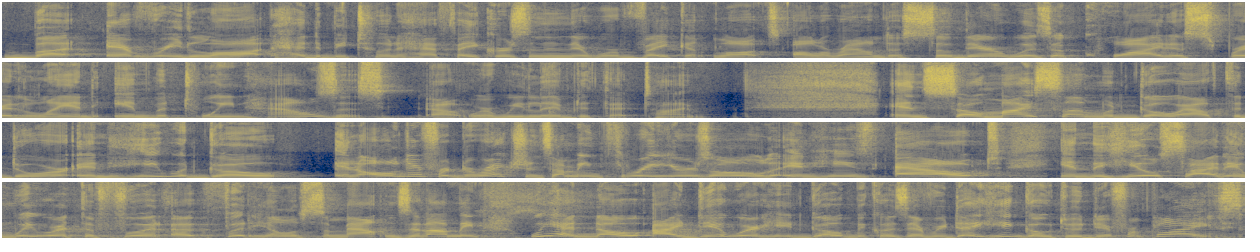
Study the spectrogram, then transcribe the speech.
but every lot had to be two and a half acres, and then there were vacant lots all around us. So there was a quite a spread of land in between houses out where we lived at that time. And so my son would go out the door, and he would go in all different directions. I mean, three years old, and he's out in the hillside, and we were at the foot uh, foothill of some mountains. And I mean, we had no idea where he'd go because every day he'd go to a different place.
